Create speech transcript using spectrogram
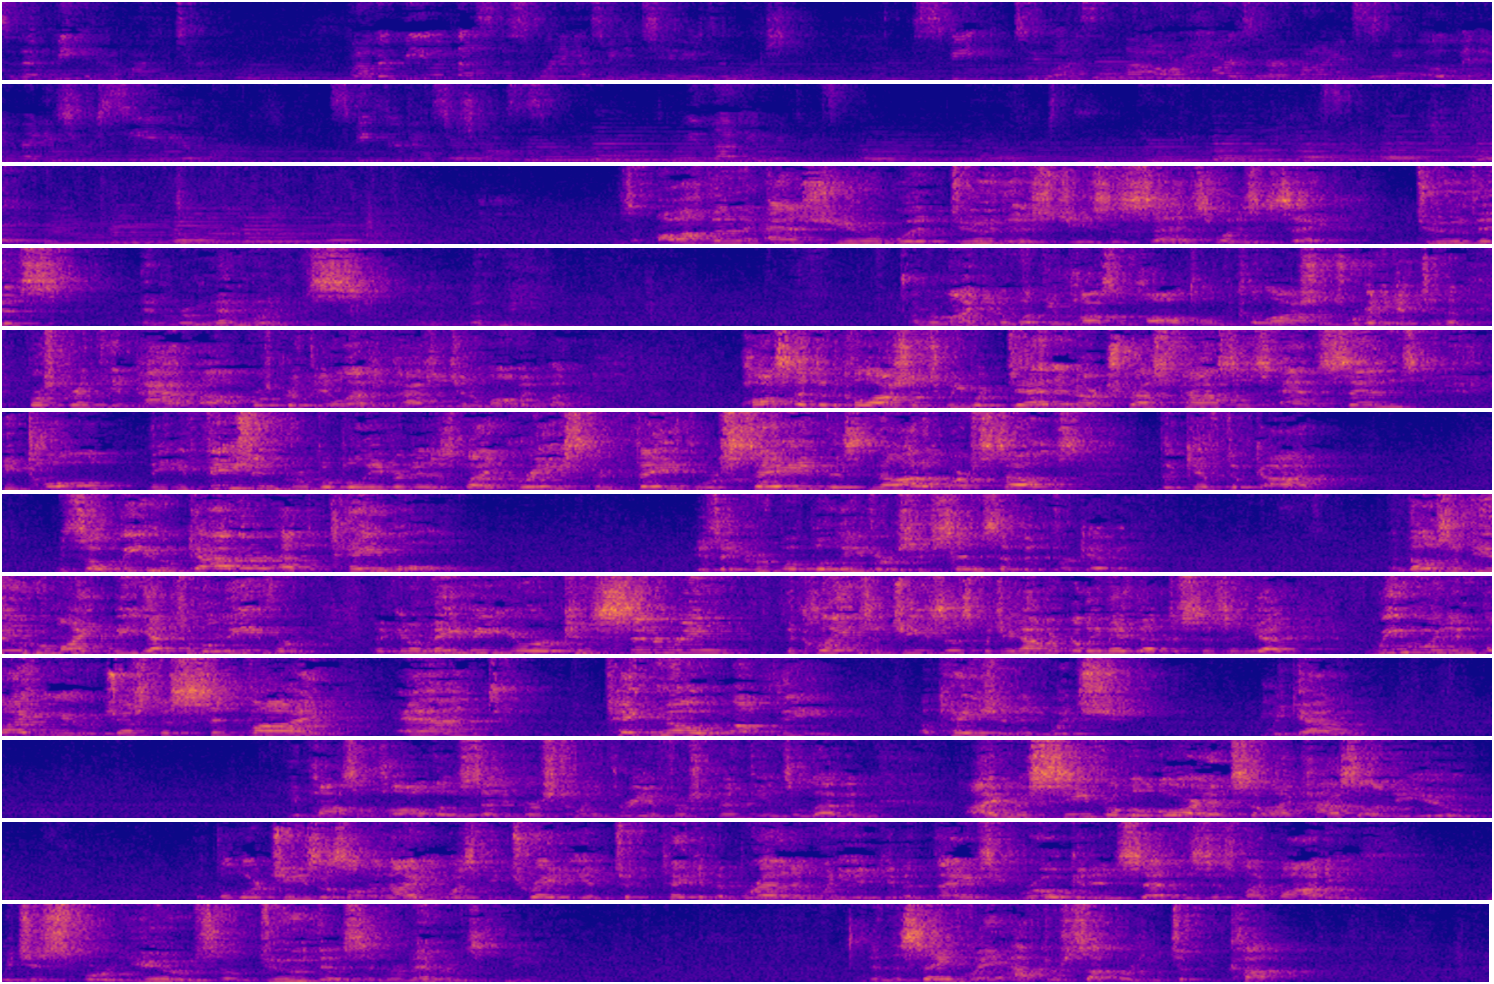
so that we can have life eternal. Father, be with us this morning as we continue through worship. Speak to us, allow our hearts and our minds to be open and ready to receive your word. Speak through Pastor Charles this morning. We love you and we praise you. As often as you would do this, Jesus says, what does he say? Do this in remembrance of me. I'm reminded of what the Apostle Paul told the Colossians. We're going to get to the 1 Corinthians, uh, 1 Corinthians 11 passage in a moment, but Paul said to the Colossians, We were dead in our trespasses and sins. He told the Ephesian group of believers, It is by grace through faith we're saved, this not of ourselves, the gift of God. And so we who gather at the table is a group of believers whose sins have been forgiven. And those of you who might be yet to believe, or you know, maybe you're considering the claims of Jesus, but you haven't really made that decision yet, we would invite you just to sit by and take note of the occasion in which we gather. The Apostle Paul, though, said in verse 23 of 1 Corinthians 11, I receive from the Lord, and so I pass on to you. That the Lord Jesus, on the night he was betrayed, he had took, taken the bread, and when he had given thanks, he broke it and said, This is my body, which is for you, so do this in remembrance of me. And in the same way, after supper, he took the cup,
